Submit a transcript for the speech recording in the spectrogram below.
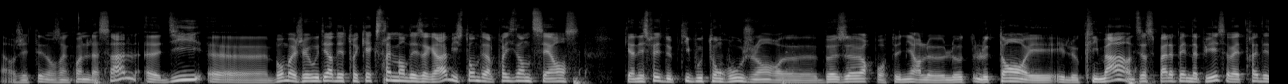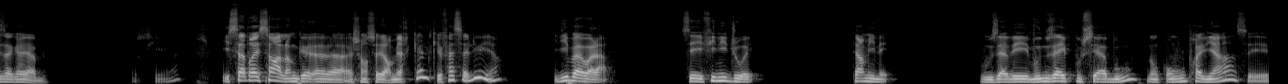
alors j'étais dans un coin de la salle, euh, dit euh, Bon, bah, je vais vous dire des trucs extrêmement désagréables. Il se tourne vers le président de séance, qui a une espèce de petit bouton rouge, genre euh, buzzer, pour tenir le, temps et, le climat, en disant C'est pas la peine d'appuyer, ça va être très désagréable. Hein. Et s'adressant à, la chancelière Merkel, qui est face à lui, hein, il dit Bah voilà, c'est fini de jouer. Terminé. Vous, avez, vous nous avez poussé à bout, donc on vous prévient. C'est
